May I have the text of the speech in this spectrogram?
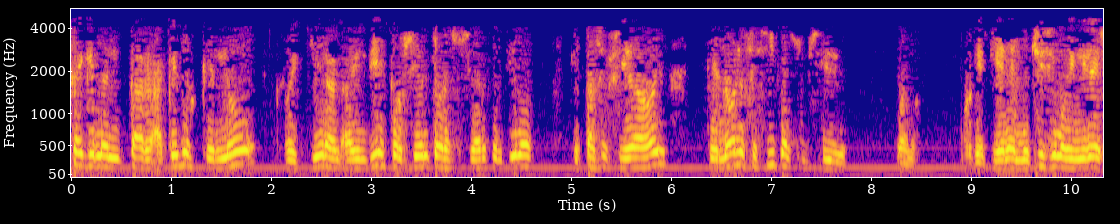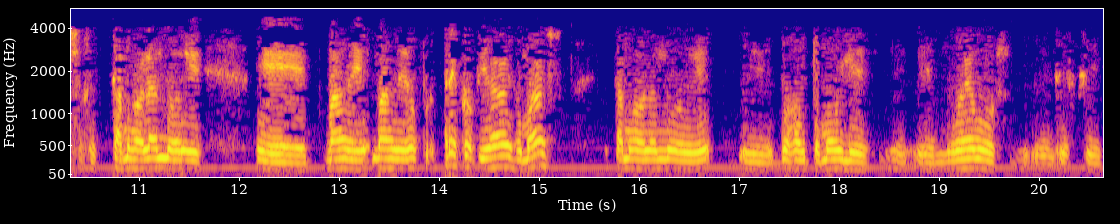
segmentar aquellos que no requieran, hay un 10% de la sociedad argentina que está subsidiada hoy, que no necesita el subsidio. Bueno, porque tiene muchísimos ingresos, estamos hablando de eh, más de más de dos, tres propiedades o más, estamos hablando de eh, dos automóviles eh, eh, nuevos eh, este,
